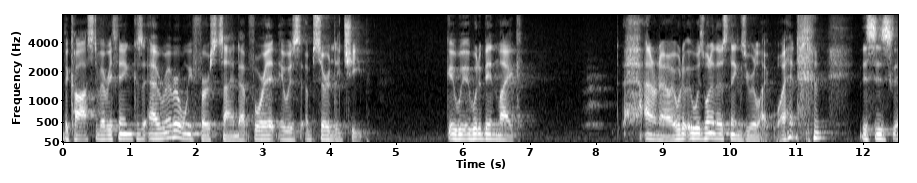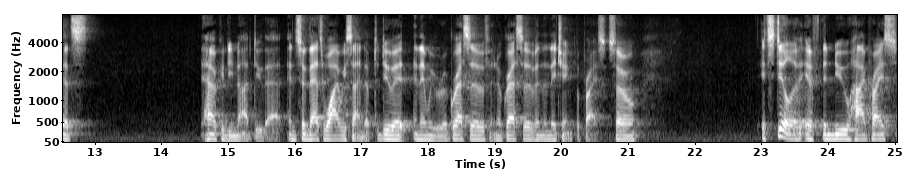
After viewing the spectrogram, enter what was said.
the cost of everything. Because I remember when we first signed up for it, it was absurdly cheap. It, it would have been like I don't know. It, would, it was one of those things you were like, what? this is, that's, how could you not do that? And so that's why we signed up to do it. And then we were aggressive and aggressive, and then they changed the price. So it's still, if the new high price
